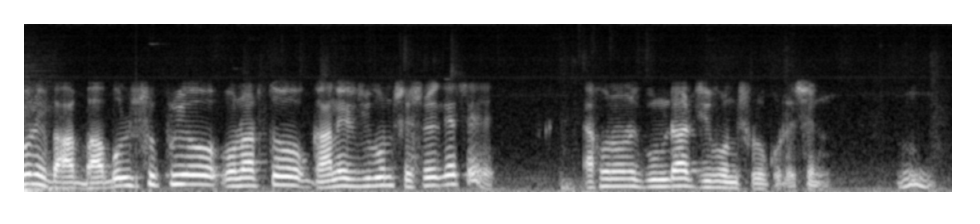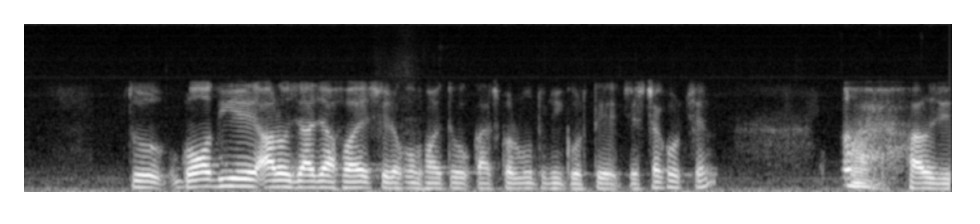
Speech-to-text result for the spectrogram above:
দেখুন, এই বাবুল সুপ্রিয় ওনার তো গানের জীবন শেষ হয়ে গেছে। এখন উনি গুন্ডার জীবন শুরু করেছেন। তো গ দিয়ে আরও যা যা হয়, সেরকম হয়তো কাজকর্ম তিনি করতে চেষ্টা করছেন। আরও যে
